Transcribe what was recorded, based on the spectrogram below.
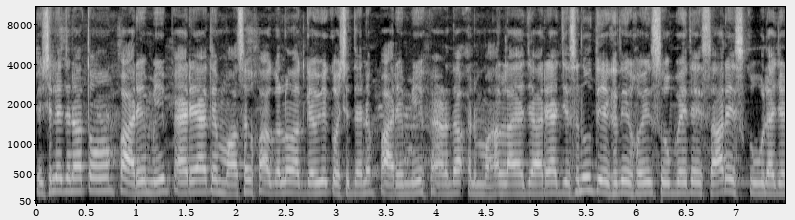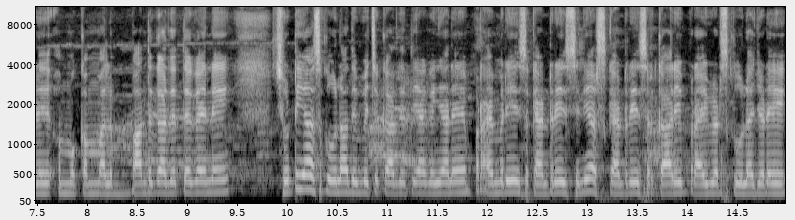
ਪਿਛਲੇ ਦਿਨਾਂ ਤੋਂ ਭਾਰੀ ਮੀਂਹ ਪੈ ਰਿਹਾ ਤੇ ਮੌਸਮ ਵਿਭਾਗ ਵੱਲੋਂ ਅੱਗੇ ਵੀ ਕੁਝ ਦਿਨ ਭਾਰੀ ਮੀਂਹ ਪੈਣ ਦਾ ਅਨੁਮਾਨ ਲਾਇਆ ਜਾ ਰਿਹਾ, ਜਿਸ ਨੂੰ ਦੇਖਦੇ ਹੋਏ ਸੂਬੇ ਦੇ ਸਾਰੇ ਸਕੂਲ ਆ ਜਿਹੜੇ ਉਹ ਮੁਕੰਮਲ ਬੰਦ ਕਰ ਦਿੱਤੇ ਗਏ ਨੇ। ਛੁੱਟੀਆਂ ਸਕੂਲਾਂ ਦੇ ਵਿੱਚ ਕਰ ਦਿੱਤੀਆਂ ਗਈਆਂ ਨੇ। ਪ੍ਰਾਇਮਰੀ ਸੈਕੰਡਰੀ ਸੀਨੀਅਰ ਸੈਕੰਡਰੀ ਸਰਕਾਰੀ ਪ੍ਰਾਈਵੇਟ ਸਕੂਲ ਹੈ ਜਿਹੜੇ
